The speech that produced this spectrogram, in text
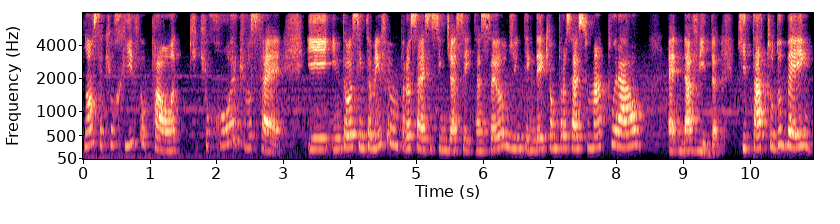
nossa, que horrível, Paula, que, que horror que você é. E então, assim, também foi um processo, assim, de aceitação, de entender que é um processo natural é, da vida, que tá tudo bem.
